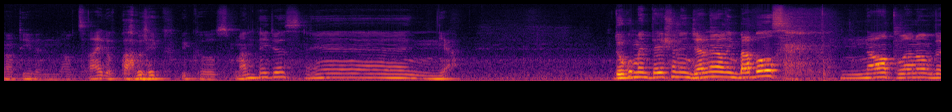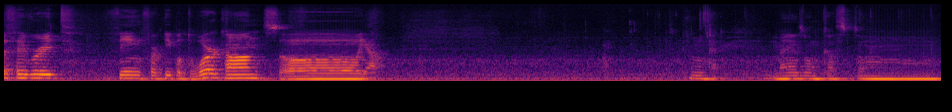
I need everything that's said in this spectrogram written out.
not even outside of public because man pages and yeah. Documentation in general in bubbles not one of the favorite thing for people to work on so yeah. Okay. Meson custom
